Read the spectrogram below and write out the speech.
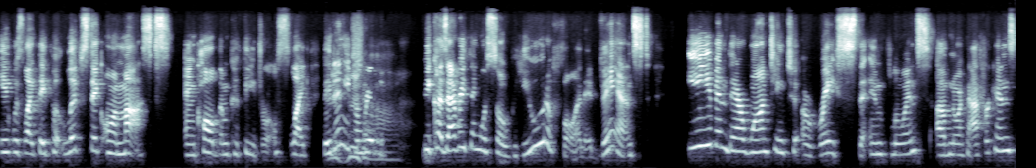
it was like they put lipstick on mosques and called them cathedrals. Like they didn't even really, because everything was so beautiful and advanced. Even they're wanting to erase the influence of North Africans,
